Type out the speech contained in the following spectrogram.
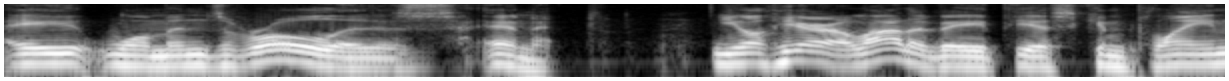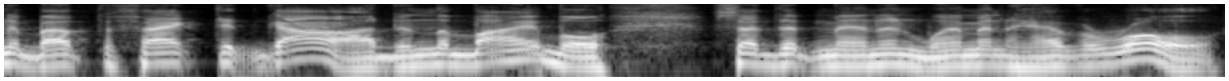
a woman's role is in it. You'll hear a lot of atheists complain about the fact that God in the Bible said that men and women have a role.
